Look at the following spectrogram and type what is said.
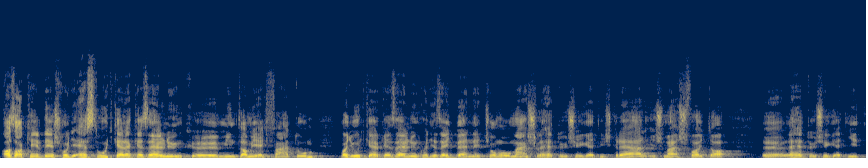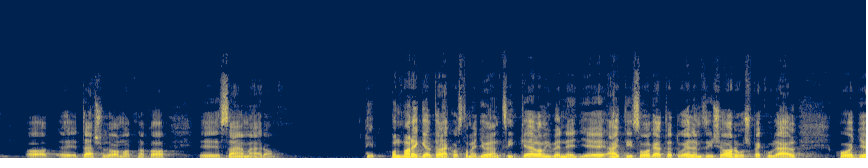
az a kérdés, hogy ezt úgy kell kezelnünk, mint ami egy fátum, vagy úgy kell kezelnünk, hogy ez egyben egy csomó más lehetőséget is kreál, és másfajta lehetőséget nyit a társadalmaknak a számára. Pont ma reggel találkoztam egy olyan cikkel, amiben egy IT szolgáltató elemzése arról spekulál, hogy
